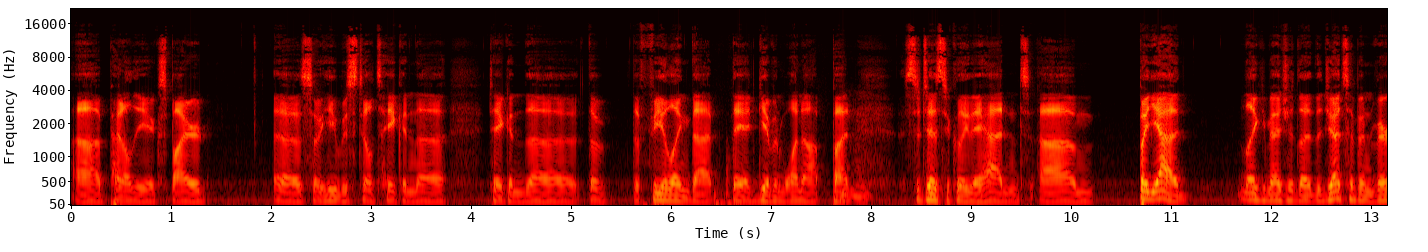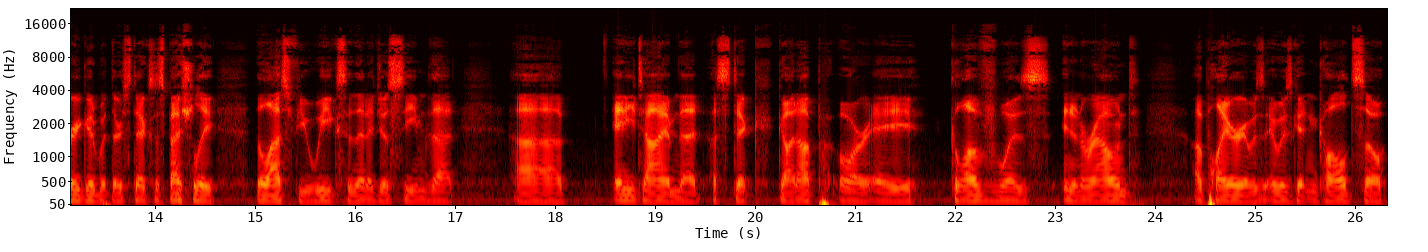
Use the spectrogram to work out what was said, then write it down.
uh, penalty expired, uh, so he was still taking the taking the the the feeling that they had given one up, but mm-hmm. statistically they hadn't. Um, but yeah, like you mentioned, the the Jets have been very good with their sticks, especially the last few weeks, and then it just seemed that any time that a stick got up or a glove was in and around a player, it was it was getting called. So,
